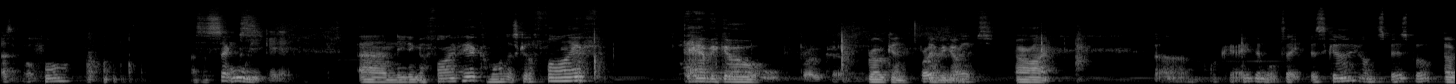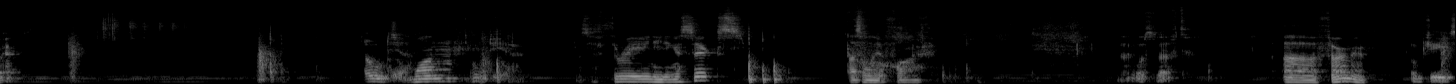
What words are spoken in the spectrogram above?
That's a four. Four. That's a six. Ooh, you get it. And needing a five here. Come on, let's get a five. There we go. Ooh, broken. Broken. Broken there we go. ribs. All right. Um, okay, then we'll take this guy on the spear spot. Okay. Oh That's a dear. one. Oh dear. That's a three. Needing a six. That's only a five. Right, what's left? Uh, Faramir. Oh jeez.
